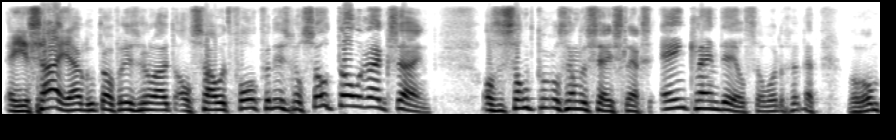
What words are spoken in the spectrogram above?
En Jesaja roept over Israël uit: Als zou het volk van Israël zo talrijk zijn. Als de zandkorrels aan de zee slechts één klein deel zal worden gered. Waarom?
